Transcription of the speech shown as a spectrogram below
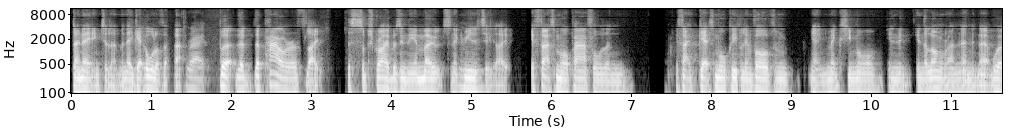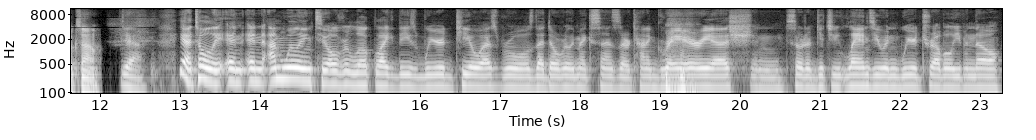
donating to them and they get all of that Right. but the the power of like the subscribers in the emotes and the Mhm. community like if that's more powerful than if that gets more people involved and you know makes you more in the, in the long run then that works out Yeah. Yeah, totally. And and I'm willing to overlook like these weird TOS rules that don't really make sense. They're kind of gray area-ish and sort of get you lands you in weird trouble even though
